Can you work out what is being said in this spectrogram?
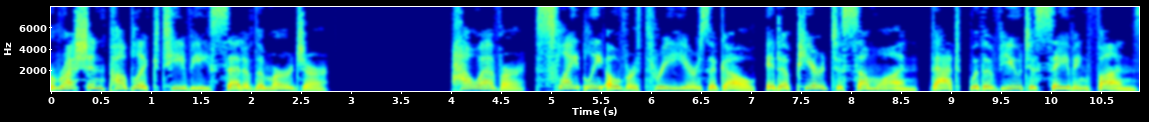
Russian public TV said of the merger, However, slightly over three years ago, it appeared to someone, that, with a view to saving funds,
